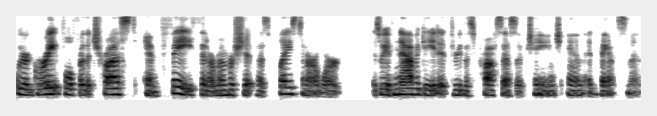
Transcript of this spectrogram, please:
we are grateful for the trust and faith that our membership has placed in our work as we have navigated through this process of change and advancement.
